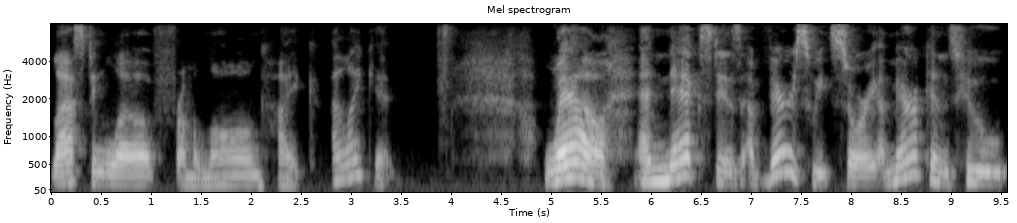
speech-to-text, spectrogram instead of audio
Lasting love from a long hike. I like it. Well, and next is a very sweet story. Americans who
